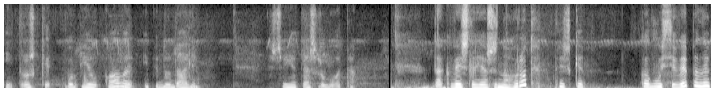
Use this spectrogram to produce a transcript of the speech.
і трошки поп'ю кави і піду далі. Ще є теж робота. Так, вийшла я вже на город, трішки кавусі випили.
